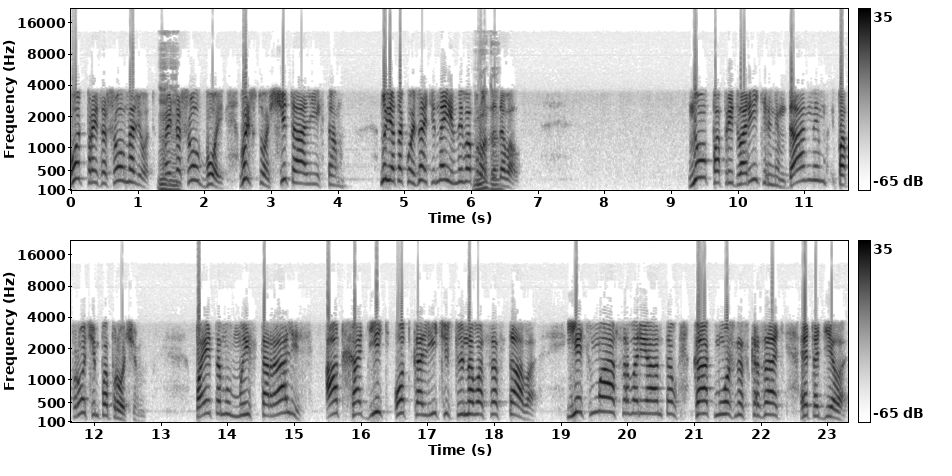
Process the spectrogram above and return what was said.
Вот произошел налет, угу. произошел бой. Вы что, считали их там? Ну, я такой, знаете, наивный вопрос ну, да. задавал. Ну, по предварительным данным, по прочим, по прочим. Поэтому мы старались отходить от количественного состава. Есть масса вариантов, как можно сказать это дело.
